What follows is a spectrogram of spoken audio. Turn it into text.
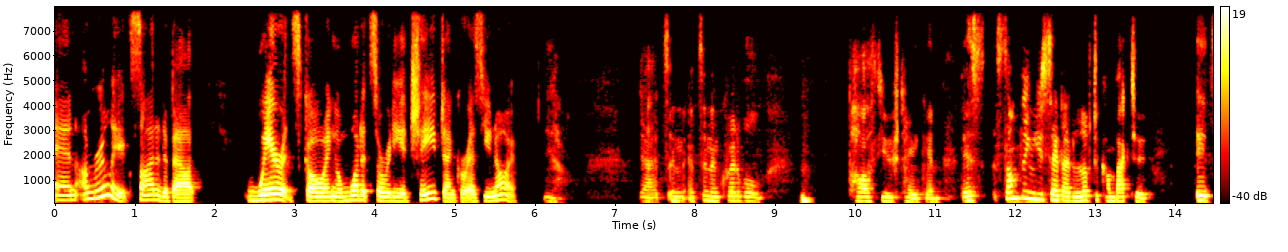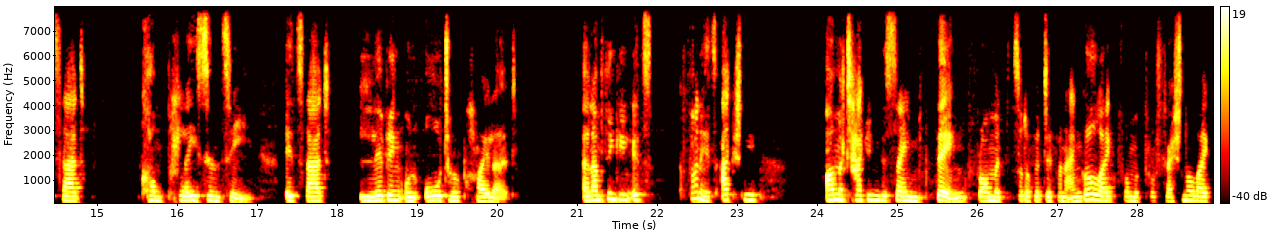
and i'm really excited about where it's going and what it's already achieved Anke as you know yeah yeah it's an it's an incredible path you've taken. There's something you said I'd love to come back to. It's that complacency, it's that living on autopilot. And I'm thinking it's funny, it's actually, I'm attacking the same thing from a sort of a different angle, like from a professional, like,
